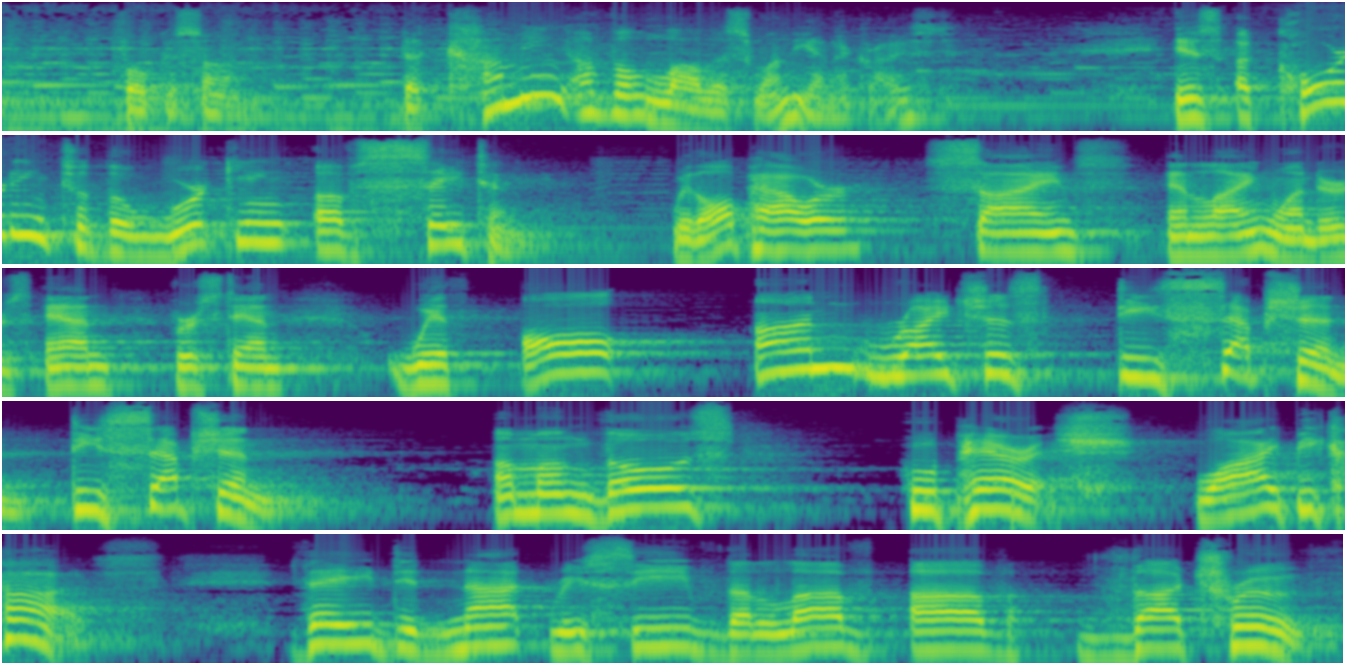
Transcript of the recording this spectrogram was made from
focus on the coming of the lawless one, the Antichrist, is according to the working of Satan with all power, signs, and lying wonders, and verse 10, with all unrighteous deception, deception among those who perish. Why? Because they did not receive the love of the truth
